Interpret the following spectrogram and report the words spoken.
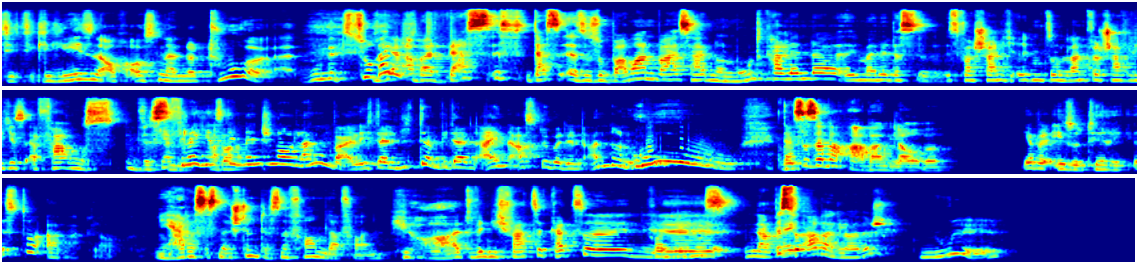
die, die lesen auch aus einer Natur äh, mit zurecht. Ja, aber das ist, das, also so Bauernweisheiten und Mondkalender, ich meine, das ist wahrscheinlich irgend so ein landwirtschaftliches Erfahrungswissen. ja, vielleicht ist aber den Menschen auch langweilig. Da liegt dann wieder ein Ast über den anderen. Uh, Das ist aber Aberglaube. ja, aber Esoterik ist doch Aberglaube. Ja, das ist eine, stimmt, das ist eine Form davon. Ja, also wenn die schwarze Katze Von äh, links. nach Bist du abergläubisch? null.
